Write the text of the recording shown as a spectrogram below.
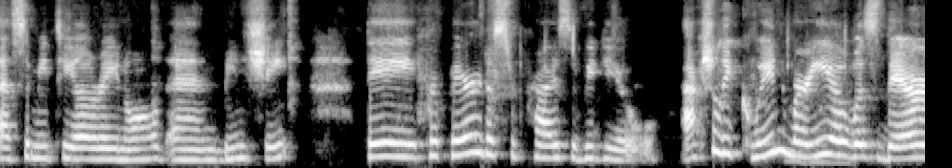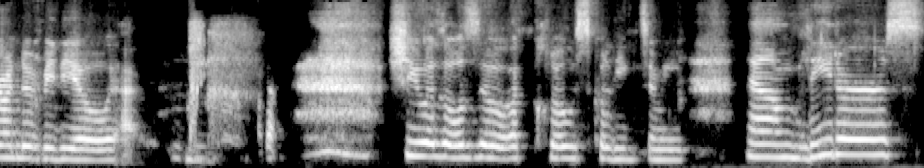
SMETL Reynold, and Bin Sheikh, they prepared a surprise video. Actually, Queen Maria was there on the video she was also a close colleague to me. Um, leaders,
